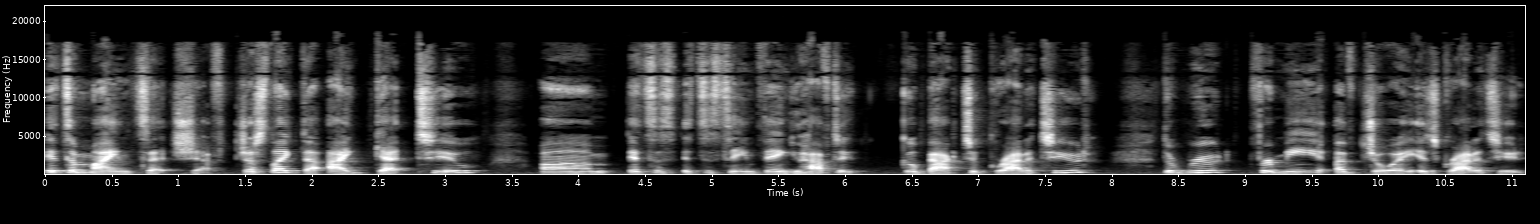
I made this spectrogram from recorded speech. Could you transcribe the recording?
it's a mindset shift. Just like the I get to, um, it's a, it's the same thing. You have to go back to gratitude. The root for me of joy is gratitude.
